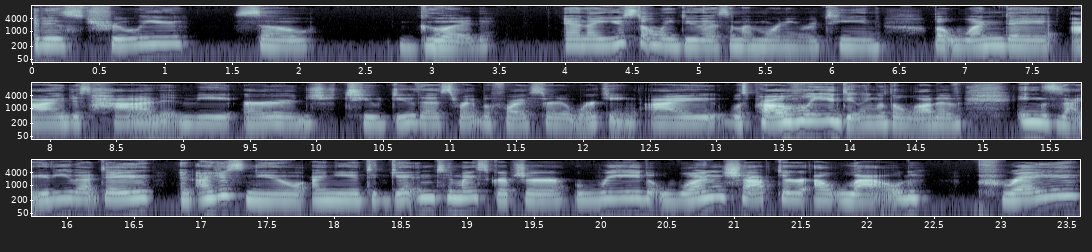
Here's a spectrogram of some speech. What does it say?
It is truly so good. And I used to only do this in my morning routine, but one day I just had the urge to do this right before I started working. I was probably dealing with a lot of anxiety that day, and I just knew I needed to get into my scripture, read one chapter out loud, pray,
